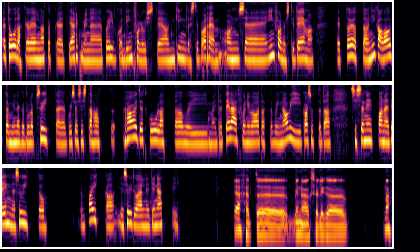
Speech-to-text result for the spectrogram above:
et oodake veel natuke, et järgmine põlvkond infoluste on kindlasti parem, on see infolusti teema et Toyota on igav auto, millega tuleb sõita ja kui sa siis tahad raadiot kuulata või ma ei tea, telefoni vaadata või navi kasutada, siis sa need paned enne sõitu paika ja sõidu ajal neid ei näpi. jah, et äh, minu jaoks oli ka noh,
